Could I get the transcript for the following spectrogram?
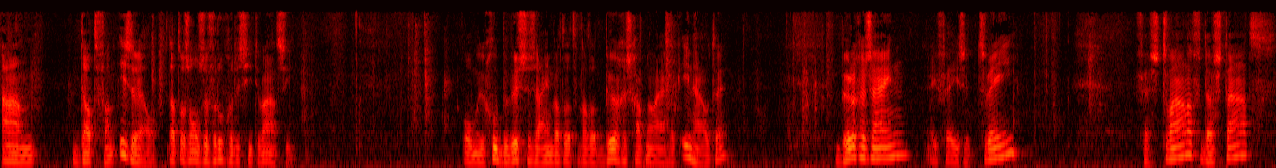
aan dat van Israël. Dat was onze vroegere situatie. Om u goed bewust te zijn wat het, wat het burgerschap nou eigenlijk inhoudt. Hè? Burger zijn, Efeze 2, vers 12, daar staat,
